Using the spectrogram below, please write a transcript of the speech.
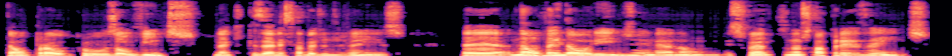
Então, para os ouvintes né, que quiserem saber de onde vem isso, é, não vem da origem, né, não, isso não está presente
